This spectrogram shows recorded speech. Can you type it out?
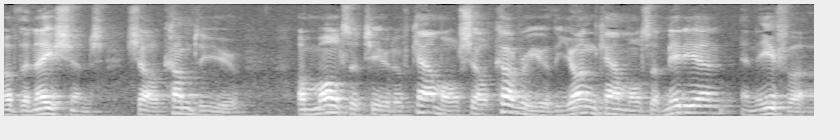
of the nations shall come to you. A multitude of camels shall cover you, the young camels of Midian and Ephah.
